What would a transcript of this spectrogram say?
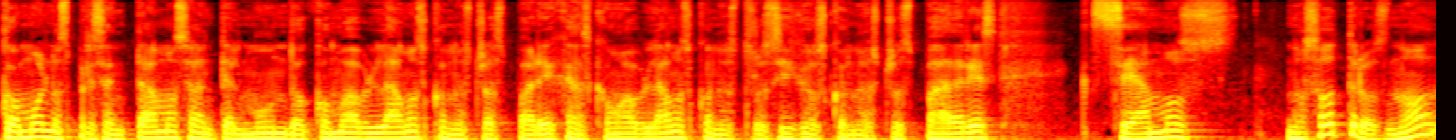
Cómo nos presentamos ante el mundo, cómo hablamos con nuestras parejas, cómo hablamos con nuestros hijos, con nuestros padres, seamos nosotros, ¿no?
